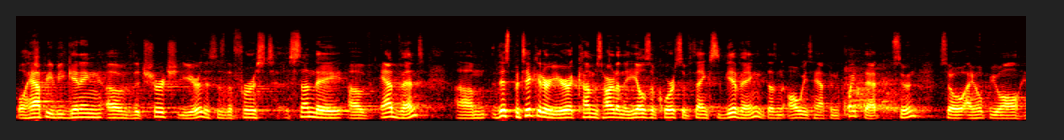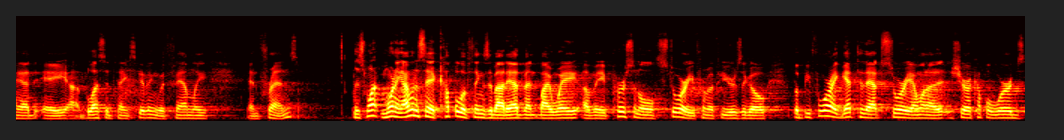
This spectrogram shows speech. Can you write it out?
Well, happy beginning of the church year. This is the first Sunday of Advent. Um, this particular year, it comes hard on the heels, of course, of Thanksgiving. It doesn't always happen quite that soon. So I hope you all had a uh, blessed Thanksgiving with family and friends. This morning, I want to say a couple of things about Advent by way of a personal story from a few years ago. But before I get to that story, I want to share a couple words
